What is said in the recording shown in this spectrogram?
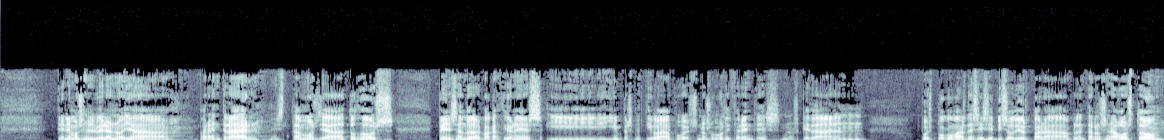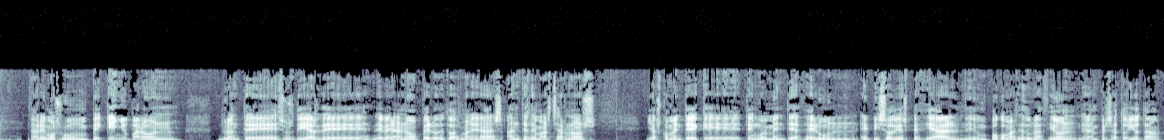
Tenemos el verano ya para entrar, estamos ya todos pensando en las vacaciones y, en perspectiva pues no somos diferentes. Nos quedan pues poco más de seis episodios para plantarnos en agosto. Haremos un pequeño parón durante esos días de verano, pero de todas maneras, antes de marcharnos, ya os comenté que tengo en mente hacer un episodio especial de un poco más de duración de la empresa Toyota,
